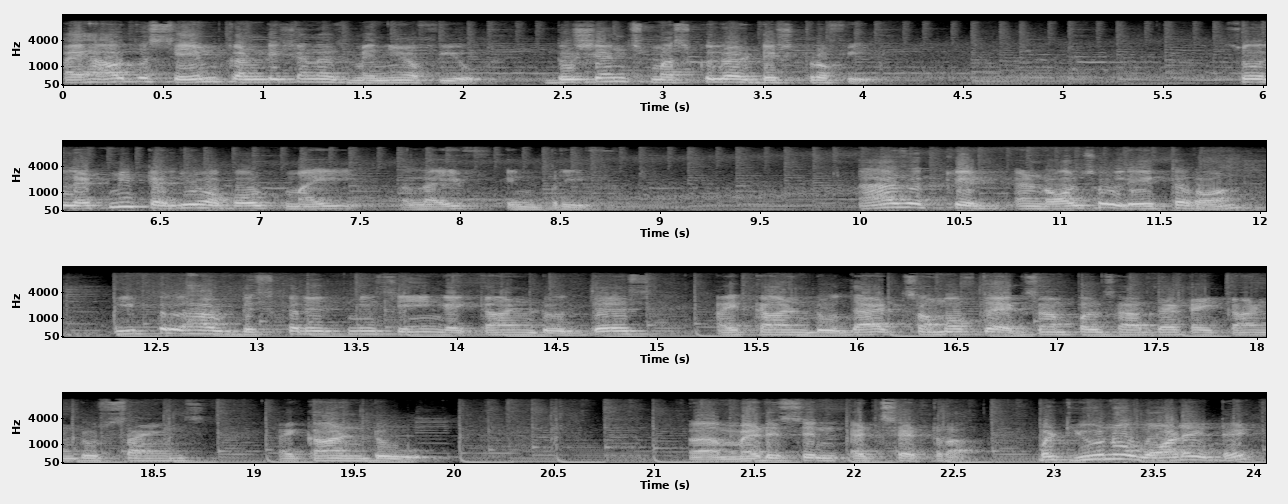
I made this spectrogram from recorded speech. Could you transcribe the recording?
I have the same condition as many of you Duchenne's muscular dystrophy. So, let me tell you about my life in brief. As a kid and also later on, people have discouraged me saying I can't do this, I can't do that. Some of the examples are that I can't do science, I can't do uh, medicine, etc. But you know what I did?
